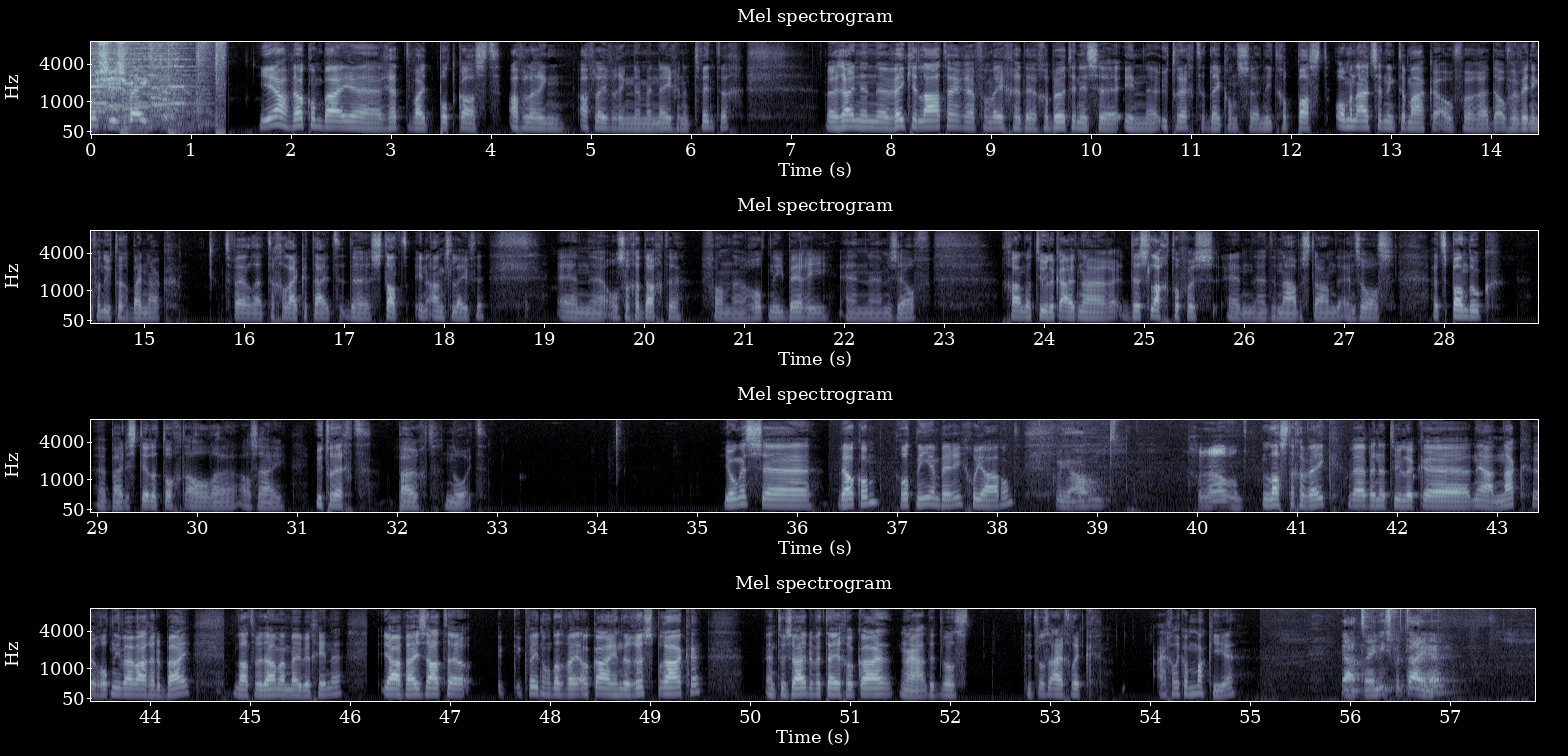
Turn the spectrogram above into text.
moest je eens weten. Ja, welkom bij uh, Red White Podcast, aflevering, aflevering nummer 29. We zijn een uh, weekje later uh, vanwege de gebeurtenissen in Utrecht. Het leek ons niet gepast om een uitzending te maken over de overwinning van Utrecht bij NAC. Terwijl tegelijkertijd de stad in angst leefde. En onze gedachten van Rodney, Berry en mezelf gaan natuurlijk uit naar de slachtoffers en de nabestaanden. En zoals het spandoek bij de stille tocht al, al zei, Utrecht buigt nooit. Jongens, uh, welkom. Rodney en Berry, goedenavond. Goedenavond. Goedenavond. Lastige week. We hebben natuurlijk uh, nou ja, NAC, Rodney, wij waren erbij. Laten we daar maar mee beginnen. Ja, wij zaten, ik, ik, weet nog dat wij elkaar in de rust spraken. En toen zeiden we tegen elkaar, nou ja, dit was, dit was eigenlijk, eigenlijk een makkie, hè? Ja, trainingspartij, hè?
